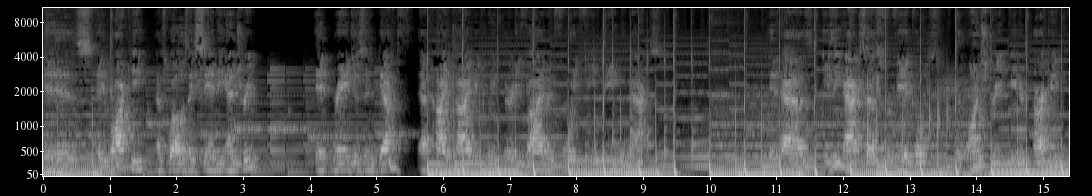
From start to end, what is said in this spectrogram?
is a rocky as well as a sandy entry. It ranges in depth at high tide between 35 and 40 feet being the max. It has easy access for vehicles with on-street metered parking,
